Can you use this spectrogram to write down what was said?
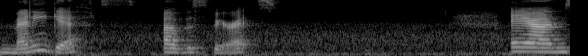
many gifts of the spirit and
